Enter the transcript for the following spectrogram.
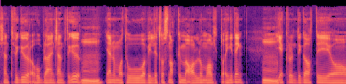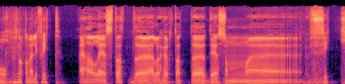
kjente figurer, og hun ble en kjent figur. Mm. Gjennom at hun var villig til å snakke med alle om alt og ingenting. Mm. Gikk rundt i gata og, og snakka veldig fritt. Jeg har lest at, eh, eller hørt at eh, det som eh, fikk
